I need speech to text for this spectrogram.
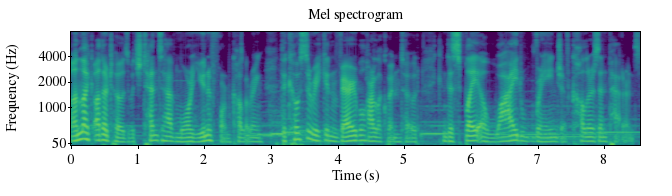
Unlike other toads, which tend to have more uniform coloring, the Costa Rican variable harlequin toad can display a wide range of colors and patterns.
